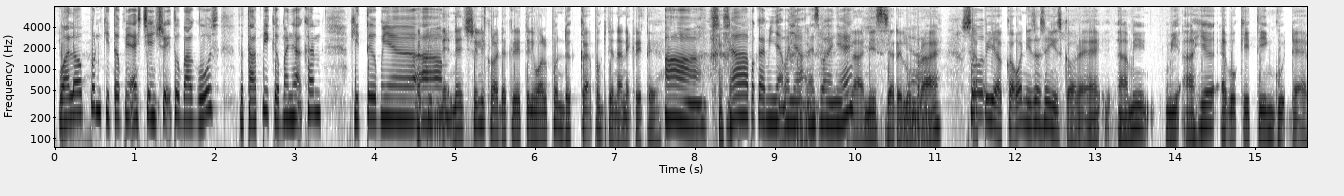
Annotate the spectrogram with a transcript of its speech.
walaupun kita punya exchange rate tu bagus tetapi kebanyakan kita punya Tapi um, na- naturally kalau ada kereta ni walaupun dekat pun kita nak naik kereta. ah dah pakai minyak banyak dan sebagainya eh Lah, ni secara lumrah eh. So- Tapi ya, what Niza saying is correct. I mean, we are here advocating good debt.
